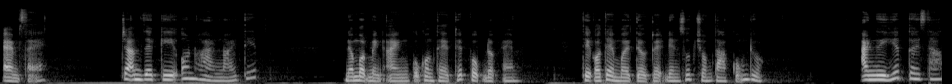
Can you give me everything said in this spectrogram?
Em sẽ. Trạm Diệp Kỳ ôn hòa nói tiếp. Nếu một mình anh cũng không thể thuyết phục được em, thì có thể mời Tiểu Tuệ đến giúp chúng ta cũng được. Anh uy hiếp tôi sao?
